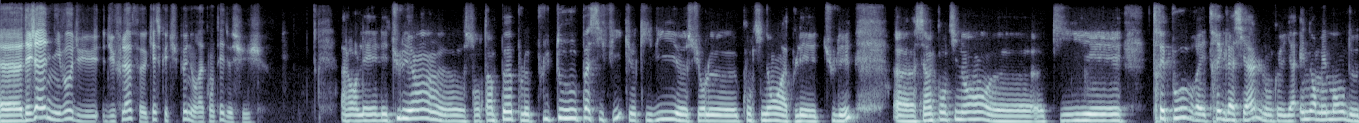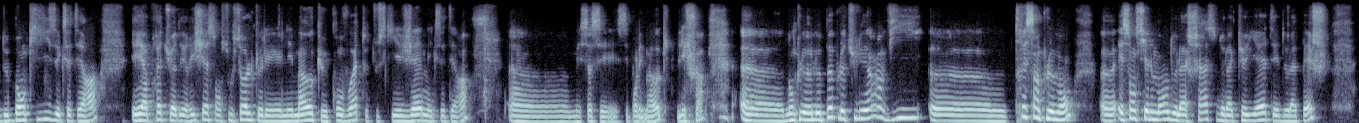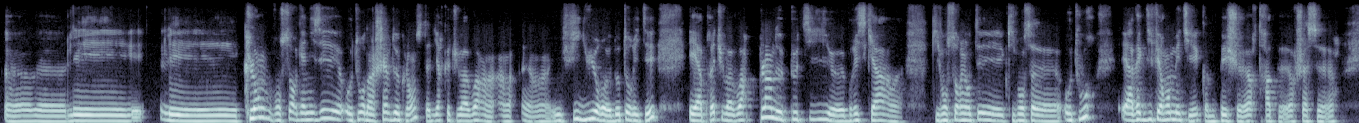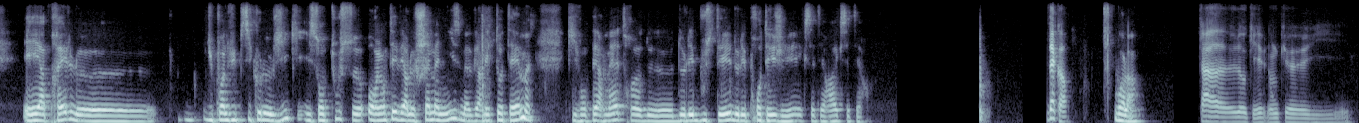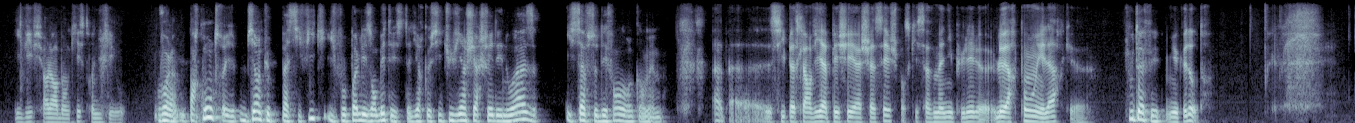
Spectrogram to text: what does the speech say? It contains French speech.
Euh, déjà, niveau du, du fluff, euh, qu'est-ce que tu peux nous raconter dessus? Alors les, les Tuléens euh, sont un peuple plutôt pacifique qui vit sur le continent appelé Tulé. c'est un continent qui est très pauvre et très glacial, donc il y a énormément de, banquises, etc. Et après, tu as des richesses en sous-sol que les, les convoitent, tout ce qui est gemmes, etc. Euh, mais ça, c'est pour les Maocs, les chats. Euh, donc, le, le, peuple tuléen vit euh, très simplement, essentiellement de la chasse, de la cueillette et de la pêche. Les, les clans vont s'organiser autour d'un chef de clan, c'est-à-dire que tu vas avoir une figure d'autorité, et après tu vas avoir plein de petits briscards qui vont s'orienter, qui vont autour, et avec différents métiers comme pêcheur, trappeur, chasseur. Et après, le, du point de vue psychologique, ils sont tous orientés vers le chamanisme, vers les totems qui vont permettre de, les booster, de les protéger, etc. etc. D'accord. Voilà. Ah, ok, donc euh, ils, vivent sur leur banquise tranquillou. Voilà. Par contre, bien que pacifiques, il faut pas les embêter. C'est-à-dire que si tu viens chercher des noises, ils savent se défendre quand même. Ah bah, s'ils passent leur vie à pêcher et à chasser, je pense qu'ils savent manipuler le, harpon et l'arc. Euh, tout à fait. Mieux que d'autres.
